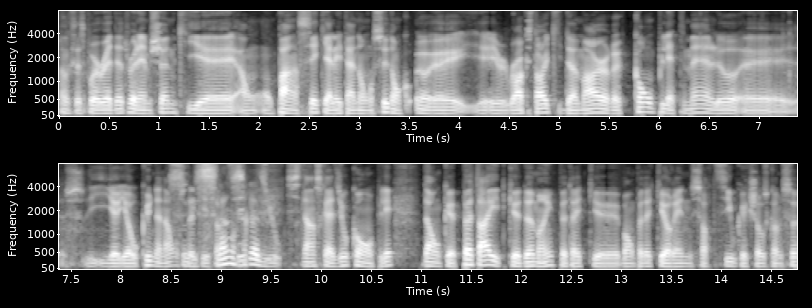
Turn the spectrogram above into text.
Donc, c'est pour Red Dead Redemption qui, euh, on, on pensait qu'elle allait être annoncée. Donc, euh, euh, Rockstar qui demeure complètement là. euh, Il n'y a, il y a aucune annonce C'est là, est silence sortie. radio. silence radio complet. Donc, euh, peut-être que demain, peut-être que bon, peut-être qu'il y aurait une sortie ou quelque chose comme ça.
